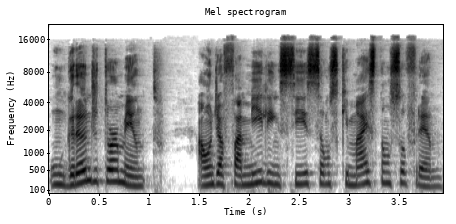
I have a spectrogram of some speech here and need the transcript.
um grande tormento, onde a família em si são os que mais estão sofrendo.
